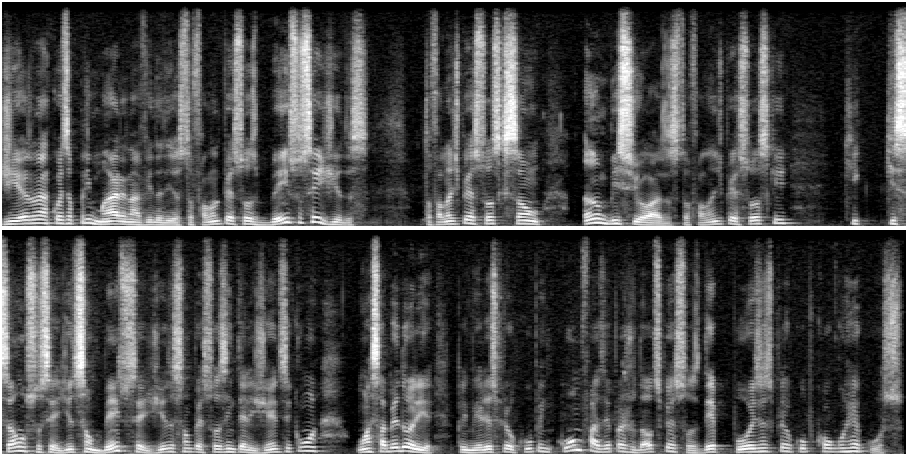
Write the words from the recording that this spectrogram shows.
Dinheiro não é a coisa primária na vida deles, estou falando de pessoas bem-sucedidas, estou falando de pessoas que são ambiciosas, estou falando de pessoas que que, que são sucedidos, são bem-sucedidos, são pessoas inteligentes e com uma, uma, sabedoria. Primeiro eles se preocupam em como fazer para ajudar outras pessoas, depois eles se preocupam com algum recurso.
